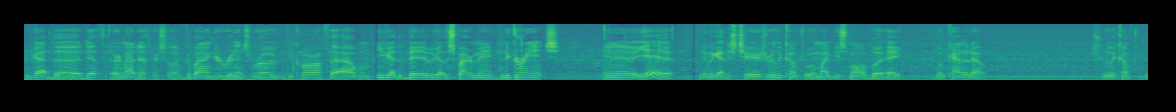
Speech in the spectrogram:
You got the Death, or not Death or Wish Love, Goodbye and Good Riddance rug, the car off that album. You got the bed, we got the Spider-Man, the Grinch, and uh, yeah. And then we got this chair, it's really comfortable. It might be small, but hey, don't count it out. It's really comfortable.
